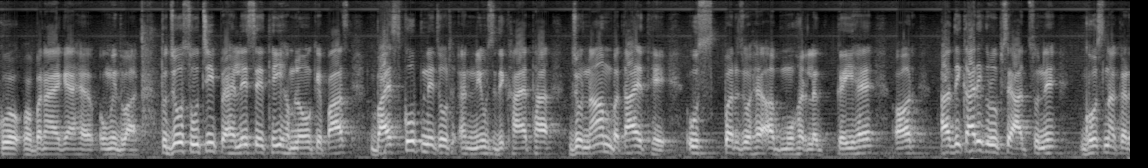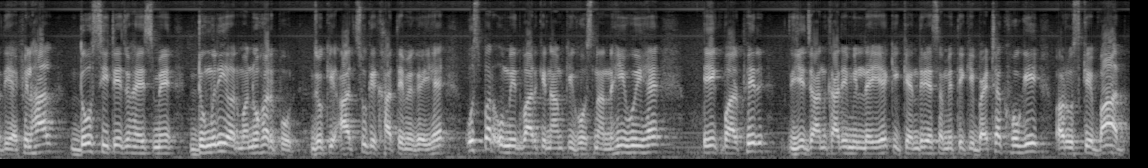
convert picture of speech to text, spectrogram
को बनाया गया है उम्मीदवार। तो जो सूची पहले से थी हम लोगों के पास, बायोस्कोप ने जो न्यूज़ दिखाया था, जो नाम बताए थे, उस पर जो है अब मुहर लग गई है और आधिकारिक रूप से आज सुने, घोषणा कर दिया है। फ़िलहाल दो सीटें जो है इसमें, डुमरी और मनोहरपुर, जो कि आजसू के खाते में गई है, उस पर उम्मीदवार के नाम की घोषणा नहीं हुई है। एक बार फिर ये जानकारी मिल रही है कि केंद्रीय समिति की बैठक होगी और उसके बाद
